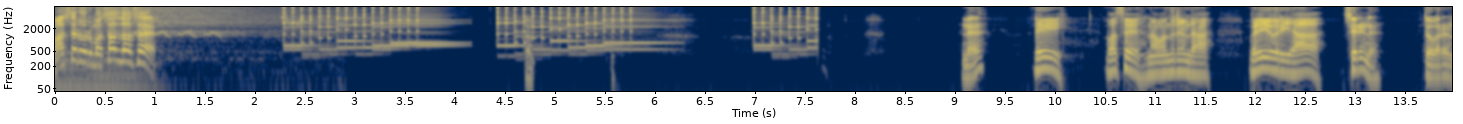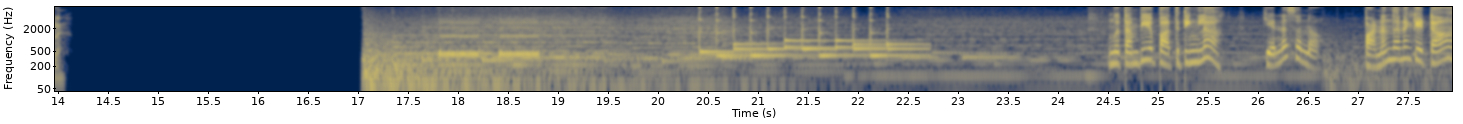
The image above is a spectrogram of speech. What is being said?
மாஸ்டர் ஒரு மசால் தோசை. டேய் வாசு நான் வந்துட்டேன்டா. வெளியே வரியா? சரிண்ணே. இதோ வரேண்ணே உங்க தம்பிய பாத்துட்டீங்களா என்ன சொன்னா? பணம் தானே கேட்டான்.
